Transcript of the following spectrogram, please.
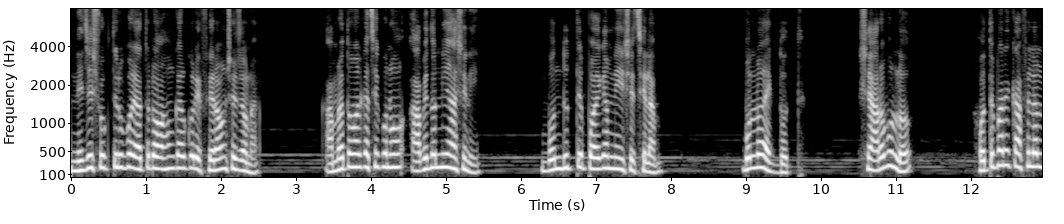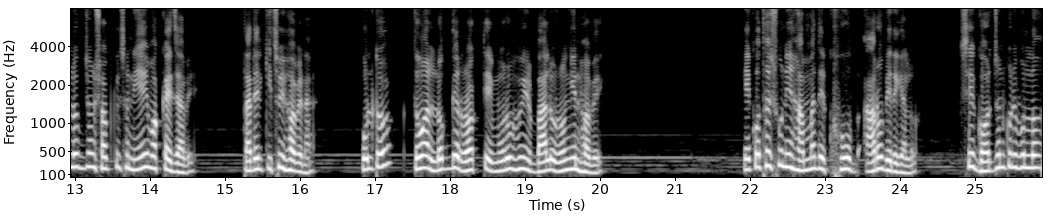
নিজের শক্তির উপর এতটা অহংকার করে ফেরাউন সেজো না। আমরা তোমার কাছে কোনো আবেদন নিয়ে আসিনি। বন্ধুত্বের পয়গাম নিয়ে এসেছিলাম। বলল, এক দূত। সে আরও বলল, হতে পারে কাফেলার লোকজন সব কিছু নিয়েই মক্কায় যাবে। তাদের কিছুই হবে না। উল্টো, তোমার লোকদের রক্তে মরুভূমির বালু রঙিন হবে। এ কথা শুনে হাম্মাদের খুব আরও বেড়ে গেল। সে গর্জন করে বলল,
